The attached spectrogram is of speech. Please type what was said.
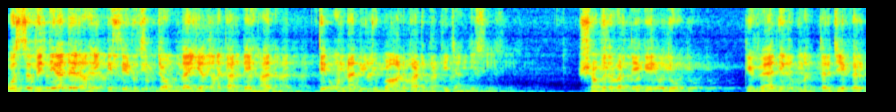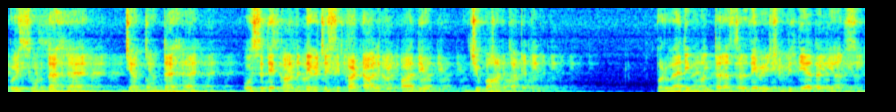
ਉਸ ਵਿਦਿਆ ਦੇ ਰਾਹੀਂ ਕਿਸੇ ਨੂੰ ਸਮਝਾਉਣ ਦਾ ਯਤਨ ਕਰਦੇ ਹਨ ਤੇ ਉਹਨਾਂ ਦੀ ਜ਼ੁਬਾਨ ਕੱਟ ਦਿੱਤੀ ਜਾਂਦੀ ਸੀ। ਸ਼ਬਦ ਵਰਤੇ ਗਏ ਉਦੋਂ ਕਿ ਵੈਦਿਕ ਮੰਤਰ ਜੇਕਰ ਕੋਈ ਸੁਣਦਾ ਹੈ ਜਾਂ ਗਾਉਂਦਾ ਹੈ ਉਸ ਦੇ ਕੰਨ ਦੇ ਵਿੱਚ ਸਿੱਕਾ ਢਾਲ ਕੇ ਪਾ ਦਿਓ, ਜ਼ੁਬਾਨ ਕੱਟ ਦਿਓ। ਪਰ ਵੈਦਿਕ ਮੰਤਰ ਅਸਲ ਦੇ ਵਿੱਚ ਵਿਦਿਆ ਦਾ ਗਿਆਨ ਸੀ।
